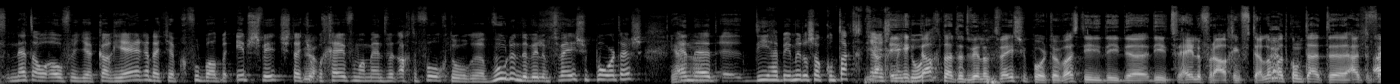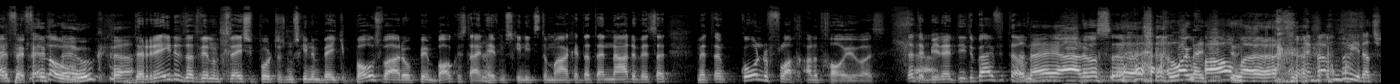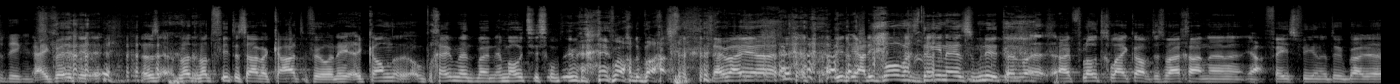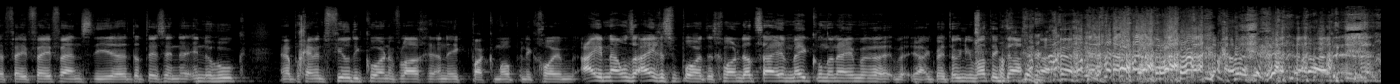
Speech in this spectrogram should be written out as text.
net al over je carrière. Dat je hebt gevoetbald bij Ipswich. Dat je ja. op een gegeven moment werd achtervolgd door woedende Willem II-supporters. Ja. En die hebben inmiddels ook contact gekregen ja, met Ik dacht dat het Willem II-supporter was die, die, die, die het hele verhaal ging vertellen. Maar komt uit, uit de VV Venlo. Ja. De reden dat Willem II-supporters misschien een beetje boos waren op Pim Balkenstein... heeft misschien iets te maken dat hij na de wedstrijd met een cornervlag aan het gooien was. Dat heb je net niet erbij verteld. Nee, ja, dat was uh, een lang verhaal. Maar, en waarom doe je dat soort dingen? Ja, ik weet het niet. Dat is, wat, wat Vito zei bij kaarten veel. En ik, ik, kan op een gegeven moment mijn emoties soms niet meer helemaal aan de baas. Nee, wij, uh, die, ja, die goal was 93 minuut en hij floot gelijk af. Dus wij gaan uh, ja, feest vieren natuurlijk bij de VV-fans. Dat is in in de hoek. En op een gegeven moment viel die cornervlag en ik pak hem op en ik gooi hem eigenlijk naar onze eigen supporters. Gewoon dat zij hem mee konden nemen. Ja, ik weet ook niet wat ik dacht. Maar...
